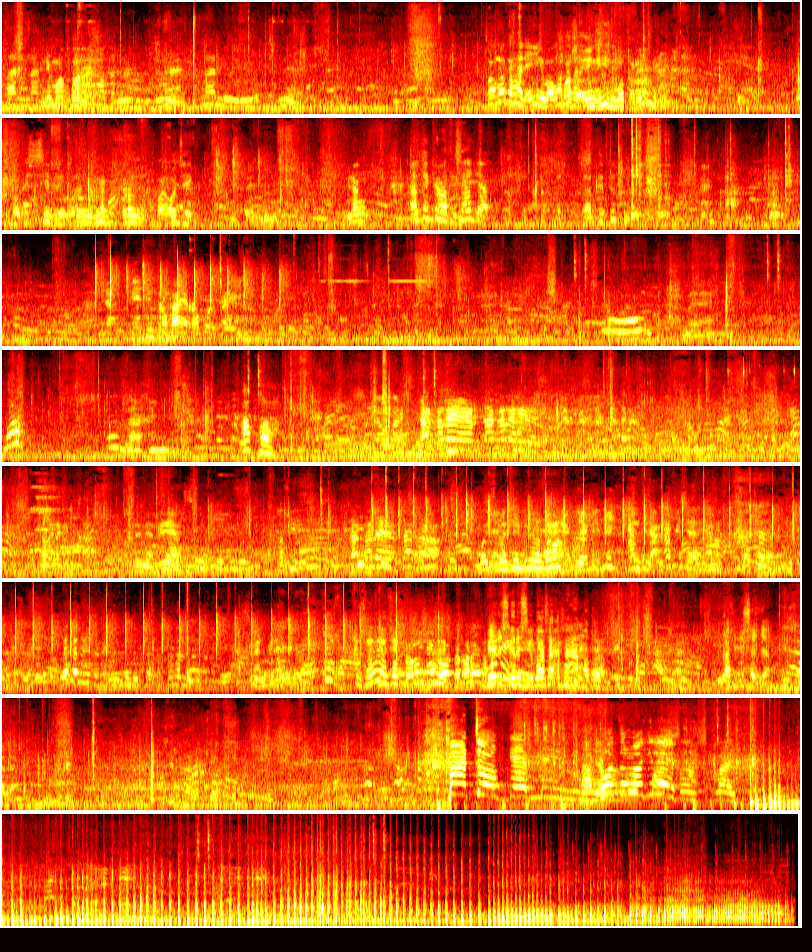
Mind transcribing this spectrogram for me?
Bawa motor ada ini, bawa motor ini, ini motor ini. Bawa di situ, orang bilang orang bawa ojek. Bilang nanti gratis saja. Nanti tutup. Bilang bensin terus bayar rokok kayak ini. Wah. Apa? Jaga leher, jaga leher. Sini, sini. Mau dulu sama? Ya, nggak bisa, motor. Langsung saja. Maco Gaming. Nah, potong lagi nih. Subscribe.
